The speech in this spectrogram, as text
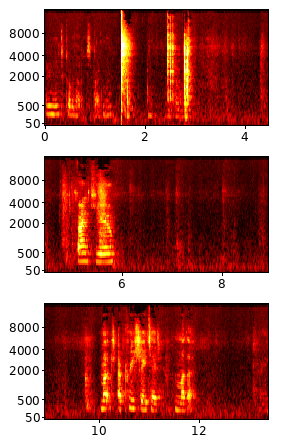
I didn't need to cover that piece of bread, man. Thank you. Much appreciated, mother. Okay.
